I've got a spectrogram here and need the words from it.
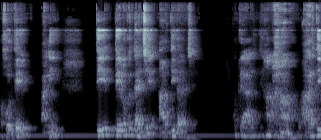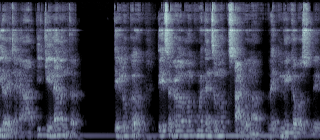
होते आणि ती ते लोक त्याची आरती करायचे. ओके आरती हा. हा आरती करायची आणि आरती केल्यानंतर ते लोक ते सगळं मग मग त्यांचं मग स्टार्ट होणार. लाईक मेकअप असू दे.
